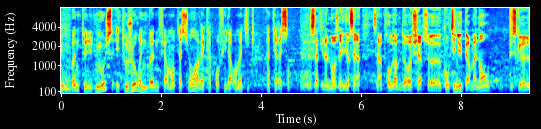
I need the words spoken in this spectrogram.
une, bonne tenue de mousse et toujours une bonne fermentation avec un profil aromatique intéressant. Ça finalement, j'allais dire, c'est un, un, programme de recherche euh, continu, permanent, puisque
